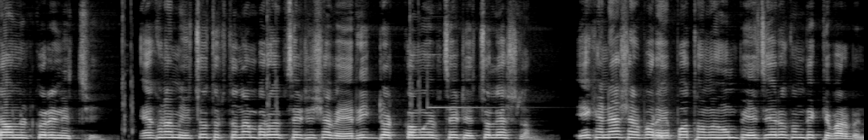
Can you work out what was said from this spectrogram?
ডাউনলোড করে নিচ্ছি। এখন আমি চতুর্থ নাম্বার ওয়েবসাইট হিসাবে রিক ডট কম ওয়েবসাইটে চলে আসলাম। এখানে আসার পরে প্রথমে হোম পেজ এরকম দেখতে পারবেন।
